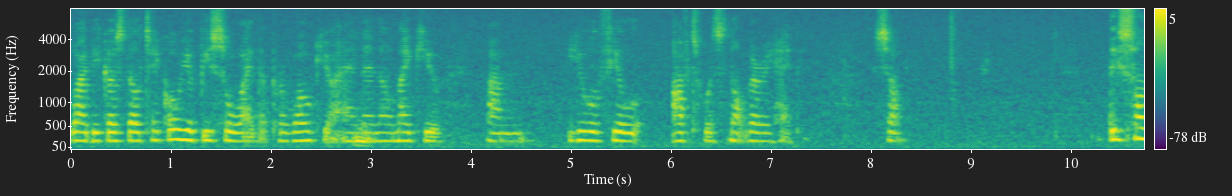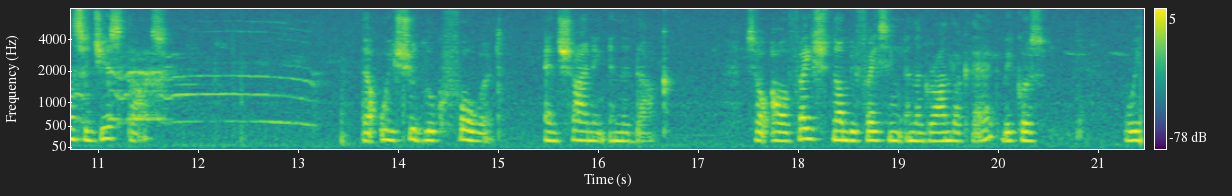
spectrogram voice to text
Why? Because they'll take all your peace away, they'll provoke you, and then they'll make you, um, you will feel afterwards not very happy. So, this song suggests us that we should look forward and shining in the dark. So our face should not be facing in the ground like that because we're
